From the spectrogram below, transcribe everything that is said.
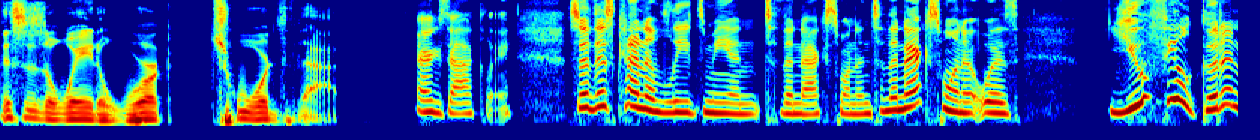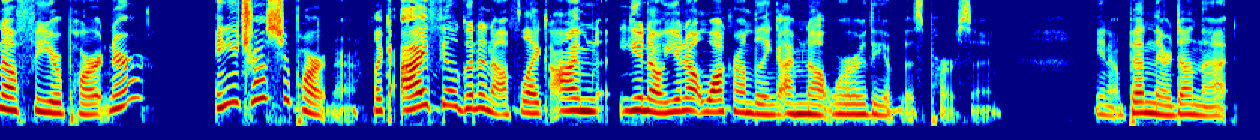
this is a way to work towards that Exactly. So this kind of leads me into the next one. And to the next one, it was you feel good enough for your partner and you trust your partner. Like I feel good enough. Like I'm, you know, you're not walking around being, I'm not worthy of this person. You know, been there, done that.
